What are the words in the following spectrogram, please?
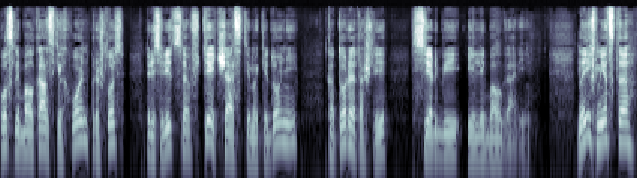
после Балканских войн пришлось переселиться в те части Македонии, которые отошли Сербии или Болгарии. На их место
